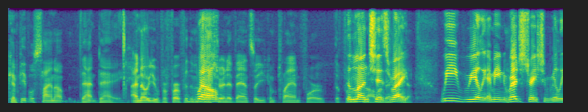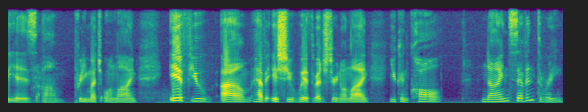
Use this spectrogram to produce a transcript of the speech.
Can people sign up that day? I know you prefer for them Well- to register in advance so you can plan for the food. The and all of lunches, right. Yeah. We really, I mean, registration really is um, pretty much online. If you um, have an issue with registering online, you can call 973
